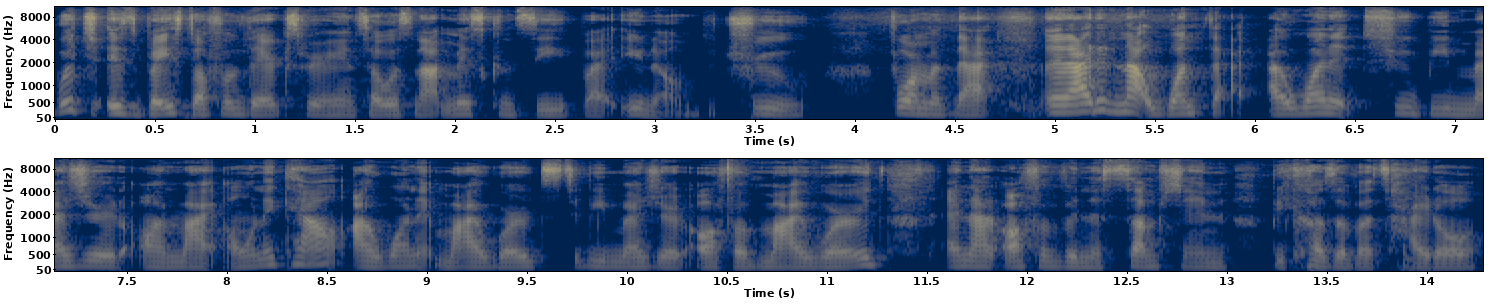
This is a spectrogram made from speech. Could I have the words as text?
which is based off of their experience. So it's not misconceived, but you know, the true form of that. And I did not want that. I wanted to be measured on my own account. I wanted my words to be measured off of my words and not off of an assumption because of a title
